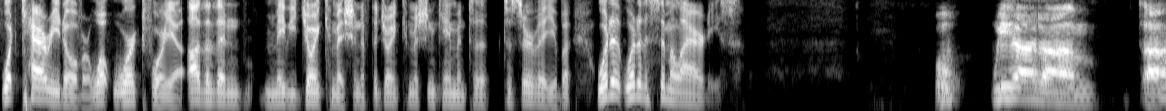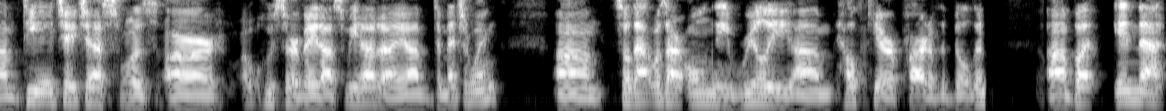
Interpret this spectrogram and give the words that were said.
what carried over? What worked for you other than maybe joint commission if the joint commission came in to, to survey you, but what are, what are the similarities? Well, we had um, um, DHHS was our who surveyed us, we had a um, dementia wing. Um, so that was our only really um, healthcare part of the building. Uh, but in that,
